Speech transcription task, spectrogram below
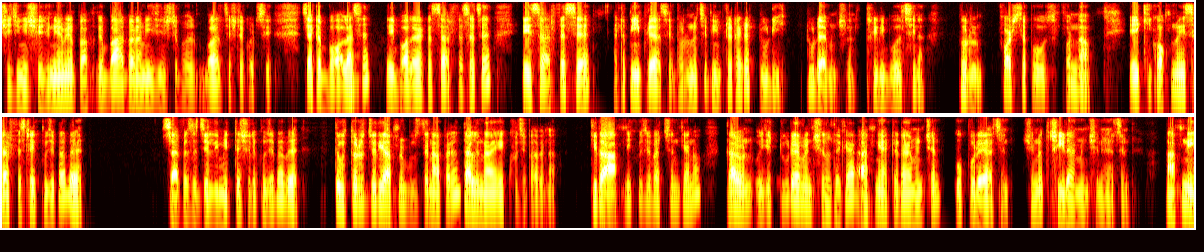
সেই জিনিস সেই জন্য আমি আপনাকে বারবার আমি এই জিনিসটা বলার চেষ্টা করছি যে একটা বল আছে, এই বলের একটা সার্ফেস আছে, এই সার্ফেসে একটা পিঁপড়ে আছে। ধরুন হচ্ছে পিঁপড়েটা একটা two D two dimensional three D বলছি না। ধরুন ফর সাপোজ ফর না এ কি কখনো এই সার্ফেসটাই খুঁজে পাবে? সার্ফেসের যে লিমিটটা সেটা খুঁজে পাবে? তো উত্তর যদি আপনি বুঝতে না পারেন, তাহলে না, এ খুঁজে পাবে না। কিন্তু আপনি খুঁজে পাচ্ছেন কেন? কারণ ওই যে টু ডাইমেনশনাল থেকে আপনি একটা ডাইমেনশন উপরে আছেন সেজন্য থ্রি ডাইমেনশনে আছেন। আপনি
